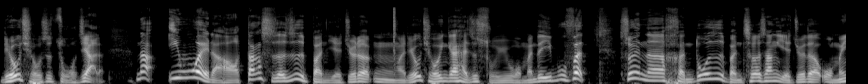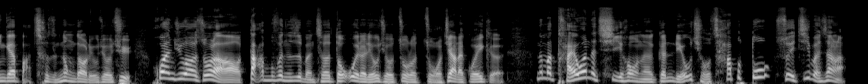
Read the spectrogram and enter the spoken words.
琉球是左驾的。那因为的啊，当时的日本也觉得，嗯，琉球应该还是属于我们的一部分。所以呢，很多日本车商也觉得，我们应该把车子弄到琉球去。换句话说了啊，大部分的日本车都为了琉球做了左驾的规格。那么台湾的气候呢，跟琉球差不多，所以基本上啊。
